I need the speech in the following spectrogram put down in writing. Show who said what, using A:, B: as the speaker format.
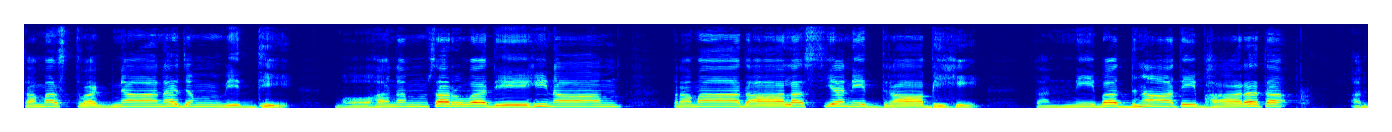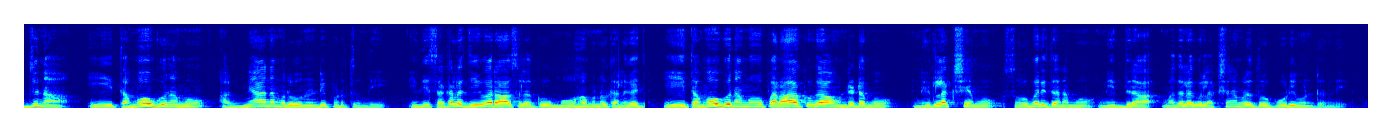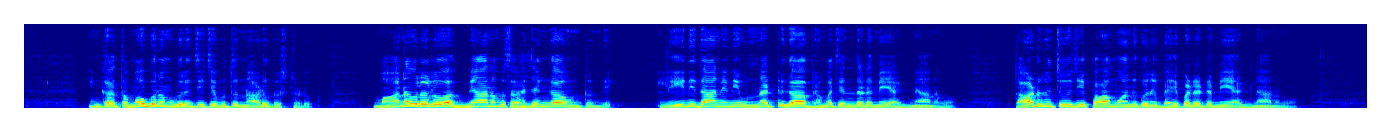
A: తమస్త్వజ్ఞానజం విద్ధి మోహనం సర్వదేహినాం ప్రమాదాలస్య నిద్రాభి తన్నిబధ్నాతి భారత. అర్జున ఈ తమోగుణము అజ్ఞానములో నుండి పుడుతుంది. ఇది సకల జీవరాశులకు మోహమును కలగ ఈ తమోగుణము పరాకుగా ఉండటము నిర్లక్ష్యము సోమరితనము నిద్ర మొదలగు లక్షణములతో కూడి ఉంటుంది. ఇంకా తమోగుణం గురించి చెబుతున్నాడు కృష్ణుడు. మానవులలో అజ్ఞానము సహజంగా ఉంటుంది. లేని దానిని ఉన్నట్టుగా భ్రమ చెందడమే అజ్ఞానము. తాడును చూచి పాము అనుకుని భయపడటమే అజ్ఞానము.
